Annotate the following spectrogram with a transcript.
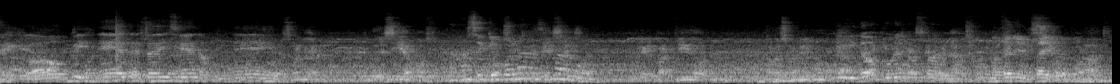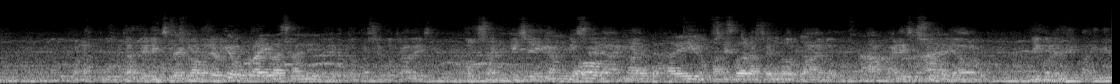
se quedó Pineda, te estoy diciendo, Pineda. resolver, como decíamos, Ah, sí, qué buena el partido no resolvió nunca. Y dos. No tenía el psycho, con las- puntas y Se confió del que. Burray iba a salir. En esta ocasión otra vez. González que llega, marcas ahí, pasó centro la pelota. palo, aparece su goleador, Diego Ledesma, y del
